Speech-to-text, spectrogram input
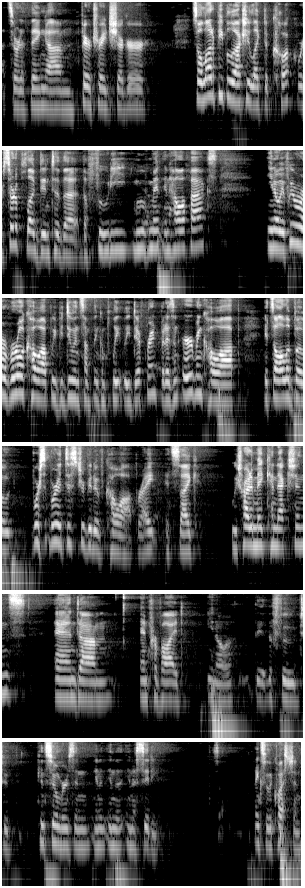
that sort of thing. Um, fair trade sugar. So a lot of people who actually like to cook, we're sort of plugged into the, the foodie movement in Halifax. You know, if we were a rural co-op, we'd be doing something completely different. But as an urban co-op, it's all about, we're, we're a distributive co-op, right? It's like we try to make connections and um, and provide you know the, the food to consumers in in, in, the, in a city. So thanks for the question.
